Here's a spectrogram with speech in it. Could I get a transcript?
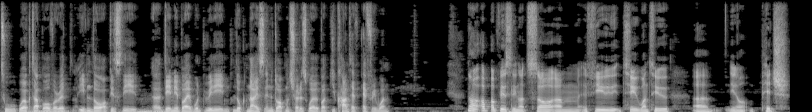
too worked up over it, even though obviously uh, Demirbay would really look nice in a Dortmund shirt as well, but you can't have everyone. No, ob- obviously not. So, um, if you two want to, uh, you know, pitch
